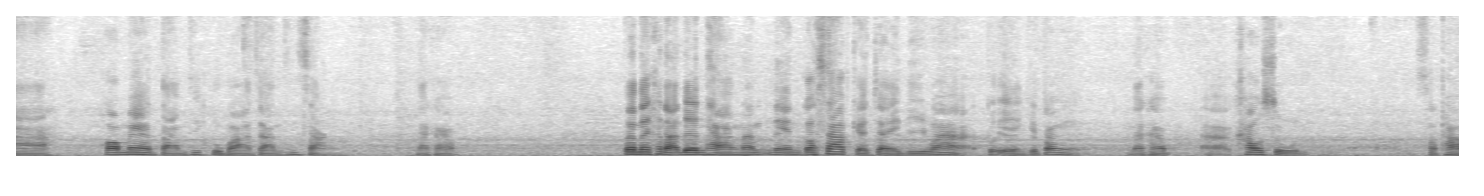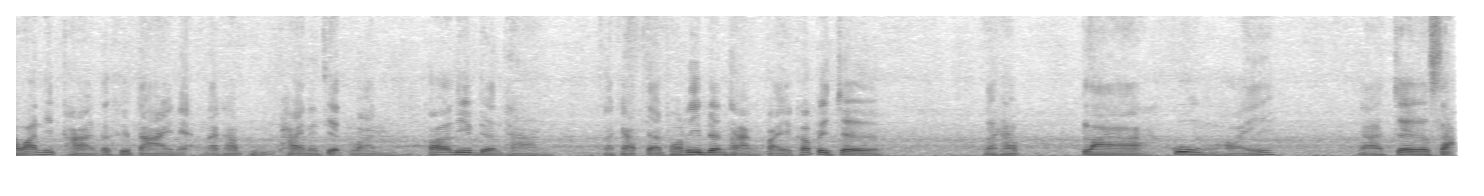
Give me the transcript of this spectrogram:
ลาพ่อแม่ตามที่ครูบาอาจารย์ท่านสั่งนะครับ แต่ในขณะเดินทางนั้น เนนก็ทราบแก่ใจดีว่าตัวเองจะต้องนะครับเข้าสู่ สภาวะนิพพานก็คือตายเนี่ยนะครับภายใน 7 วันก็รีบเดินทางนะครับ แต่พอรีบเดินทางไปก็ไปเจอนะครับปลากุ้งหอยนะเจอสระ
